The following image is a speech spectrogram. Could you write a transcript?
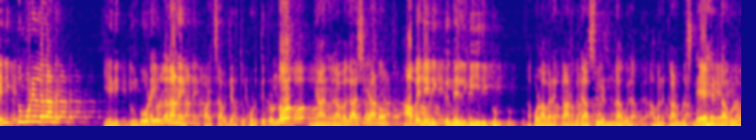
എനിക്കും കൂടി ഉള്ളതാണ്. എനിക്കും കൂടെയുള്ളതാണ്. പറച്ച് അവന്റെ അടുത്ത് കൊടുത്തിട്ടുണ്ടോ? ഞാൻ ഒരു അവകാശിയാണോ? അവൻ എനിക്ക് നൽകിയിരിക്കും. അപ്പോൾ അവനെ കാണുമ്പോൾ ഒരു അസൂയ ഉണ്ടാവില്ല. അവനെ കാണുമ്പോൾ സ്നേഹം ഉണ്ടാവുള്ളൂ.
